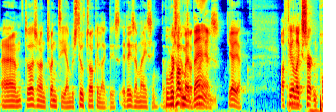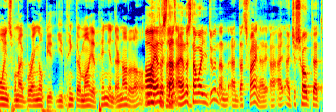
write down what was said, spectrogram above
um, 2020, and we're still talking like this. It is amazing. that But we're still talking about like them. this. yeah, yeah. I feel like certain points when I bring up, you you think they're my opinion. They're not at all. Oh, Not I understand. defensive. I understand what you're doing, and, and that's fine. I, I I just hope that,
